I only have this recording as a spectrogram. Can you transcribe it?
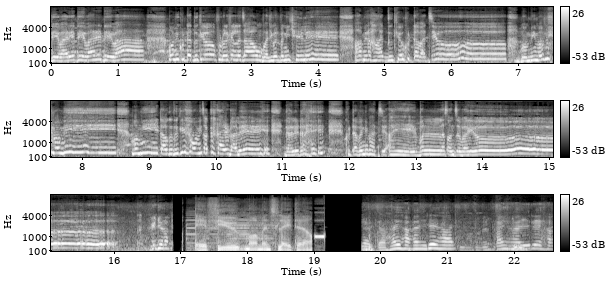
देवा रे देवा रे देवा। मम्मी खुट्टा दुख्यो फुटबल खेल्न जाउँ भलिबल पनि खेले। आ मेरो हात दुख्यो खुट्टा भाँच्यो मम्मी मम्मी मम्मी मम्मी टाउको दुख्यो मम्मी चक्कर आयो ढले ढले ढले। खुट्टा पनि भाँच्यो आए बल्ल सन्चो भयो। A few moments later. Hi hi रे हाई हाई हाई रे hi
